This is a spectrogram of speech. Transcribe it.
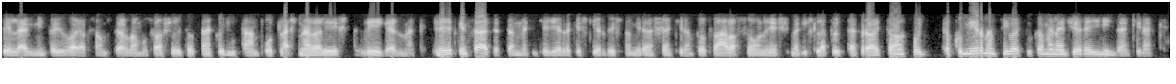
tényleg, mint a Ajax Amsterdamhoz hasonlították, hogy utánpótlás nevelést végeznek. Én egyébként feltettem nekik egy érdekes kérdést, amire senki nem tudott válaszolni, és meg is lepődtek rajta, hogy akkor miért nem vagytok a menedzserei mindenkinek?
